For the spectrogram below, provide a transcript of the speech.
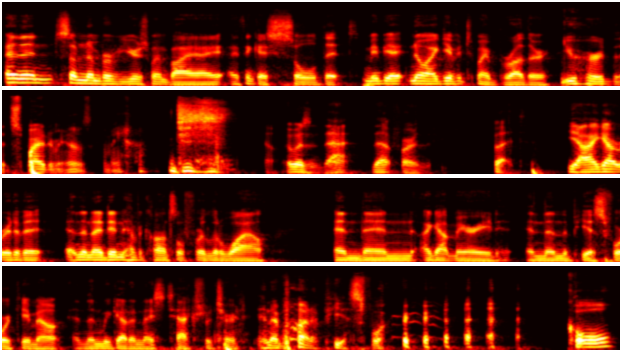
And then some number of years went by. I, I think I sold it. Maybe I, no, I gave it to my brother. You heard that Spider Man was coming out. no, it wasn't that that far in the future. But yeah, I got rid of it, and then I didn't have a console for a little while. And then I got married, and then the PS4 came out, and then we got a nice tax return, and I bought a PS4. Cole,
